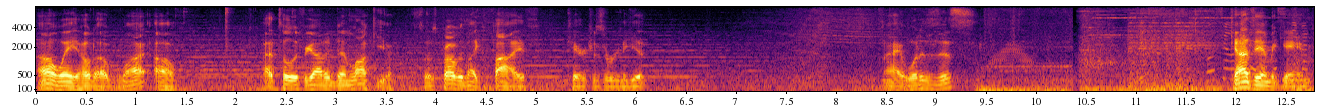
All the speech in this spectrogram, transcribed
Oh wait, hold up. Why? Oh, I totally forgot it didn't lock you. So it's probably like five characters we're gonna get. Alright, what is this? God damn it, game.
